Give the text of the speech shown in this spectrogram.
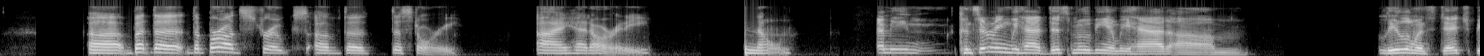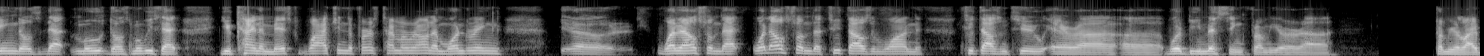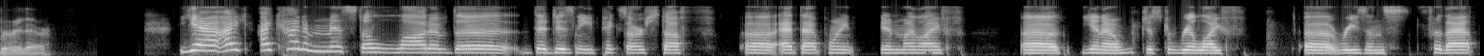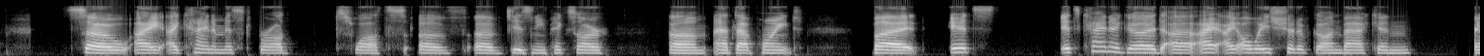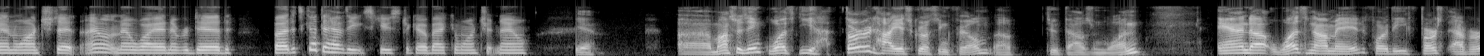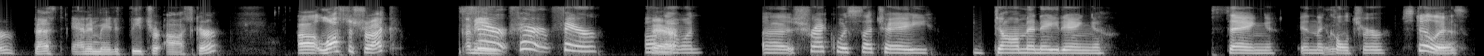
Uh, but the the broad strokes of the the story I had already known. I mean, considering we had this movie and we had um, Lilo and Stitch being those that mo- those movies that you kind of missed watching the first time around, I'm wondering uh, what else from that what else from the 2001 2002 era uh, would be missing from your uh, from your library there. Yeah, I I kind of missed a lot of the the Disney Pixar stuff uh, at that point in my life. Uh, you know, just real life uh, reasons for that. So I I kind of missed broad swaths of of Disney Pixar um, at that point, but it's it's kind of good. Uh, I I always should have gone back and and watched it. I don't know why I never did, but it's good to have the excuse to go back and watch it now. Yeah. Uh, Monsters Inc. was the third highest grossing film of 2001 and uh, was nominated for the first ever Best Animated Feature Oscar. Uh, lost to Shrek. I mean- fair, fair, fair on Fair. that one. Uh, Shrek was such a dominating thing in the It was- culture, still Yeah. is.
